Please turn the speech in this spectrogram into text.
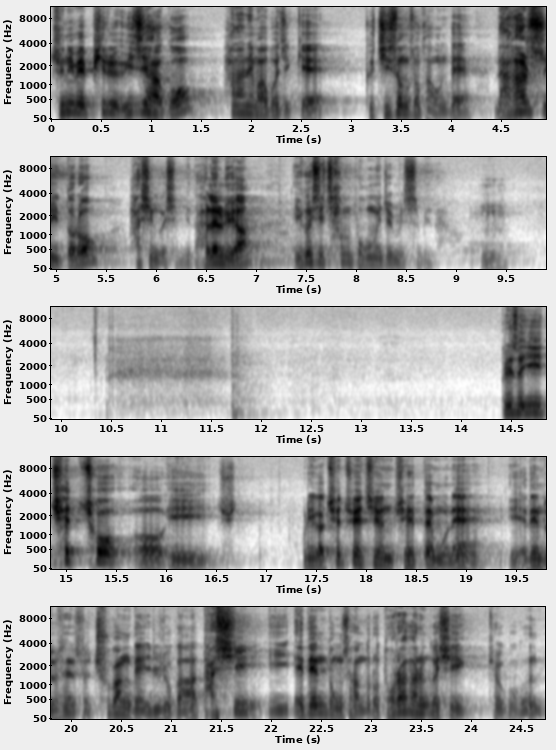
주님의 피를 의지하고 하나님 아버지께 그 지성소 가운데 나갈 수 있도록 하신 것입니다. 할렐루야. 이것이 참 복음인 줄 믿습니다. 음. 그래서 이 최초 어, 이 우리가 최초에 지은 죄 때문에 에덴 동산에서 추방된 인류가 다시 이 에덴 동산으로 돌아가는 것이 결국은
